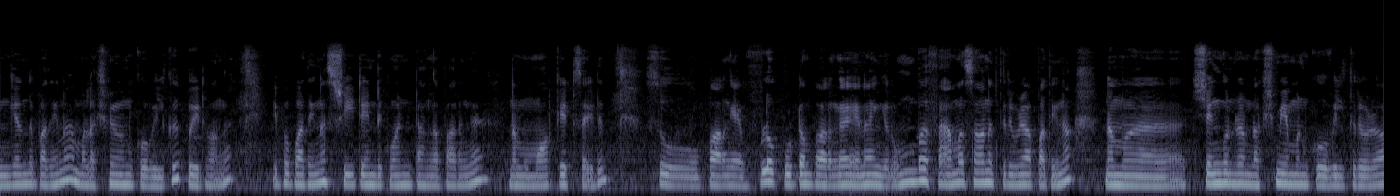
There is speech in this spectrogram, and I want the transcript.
இங்கேருந்து பார்த்தீங்கன்னா நம்ம லக்ஷ்மிவன் கோவிலுக்கு போயிட்டு வாங்க. இப்போ பார்த்தீங்கன்னா ஸ்ட்ரீட் எண்டுக்கு வந்துட்டாங்க பாருங்கள் நம்ம மார்க்கெட் சைடு ஸோ பாருங்கள் எவ்வளோ கூட்டம் பாருங்கள் ஏன்னா இங்கே ரொம்ப ஃபேமஸான திருவிழா பார்த்தீங்கன்னா நம்ம செங்குன்றம் லக்ஷ்மி அம்மன் கோவில் திருவிழா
